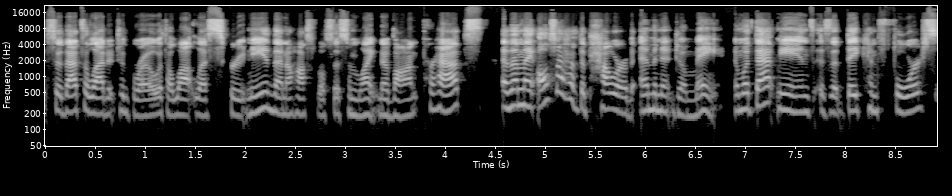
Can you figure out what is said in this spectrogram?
So, that's allowed it to grow with a lot less scrutiny than a hospital system like Novant, perhaps. And then they also have the power of eminent domain. And what that means is that they can force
